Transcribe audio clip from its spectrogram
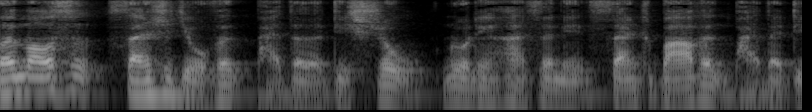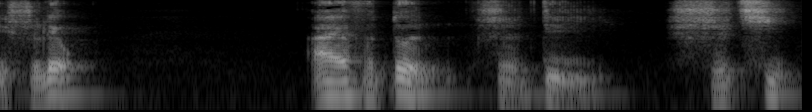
文茅斯三十九分排在了第十五，诺丁汉森林三十八分排在第十六，埃弗顿是第十七，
